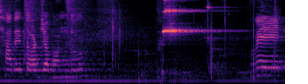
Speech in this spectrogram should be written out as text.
ছাদের দরজা বন্ধ। ওয়েট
